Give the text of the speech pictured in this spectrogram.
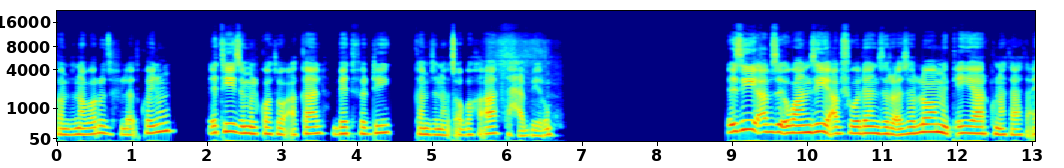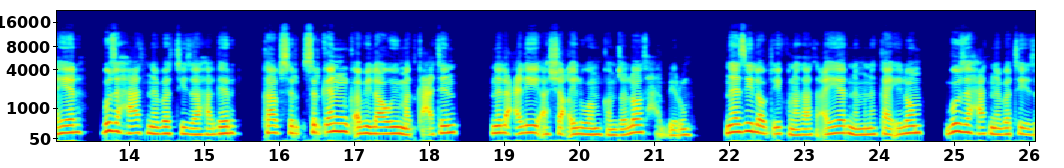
ከም ዝነበሩ ዝፍለጥ ኮይኑ፣ እቲ ዝምልከቶ ኣካል ቤት ፍርዲ ከም ዝነጸጎ ከኣ ተሓቢሩ። እዚ ኣብዚ እዋንዚ ኣብ ሽወደን ዝረኣ ዘሎ ምቅይያር ኩነታት ኣየር፣ ብዙሓት ነበርቲ'ዛ ሃገር ካብ ስርቅን ቀቢላዊ መጥቃዕትን ንላዕሊ ኣሻቒሉዎም ከምዘሎ ተሓቢሩ። ነዚ ለውጢ ኩነታት ኣየር ንምንካይ ኢሎም ብዙሓት ነበርቲ እዛ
